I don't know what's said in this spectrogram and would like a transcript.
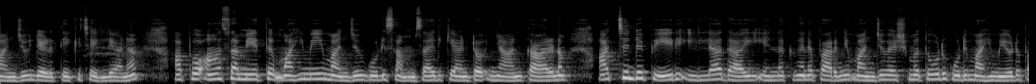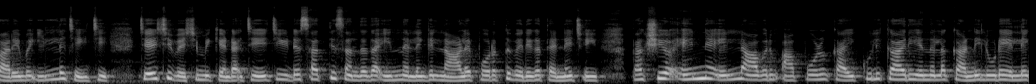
മഞ്ജുവിന്റെ അടുത്തേക്ക് ചെല്ലുകയാണ്. അപ്പോൾ ആ സമയത്ത് മഹിമയും മഞ്ജുവും കൂടി സംസാരിക്കാൻ ഞാൻ കാരണം അച്ഛന്റെ പേര് ഇല്ലാതായി എന്നൊക്കെ ഇങ്ങനെ പറഞ്ഞ് മഞ്ജു വിഷമത്തോടു കൂടി മഹിമയോട് പറയുമ്പോൾ ഇല്ല ചേച്ചി ചേച്ചി വിഷമിക്കേണ്ട. ചേച്ചിയുടെ സത്യസന്ധത ഇന്നല്ലെങ്കിൽ നാളെ പുറത്തു വരിക തന്നെ ചെയ്യും. പക്ഷേ എന്നെ എല്ലാവരും അപ്പോഴും കൈക്കൂലിക്കാരി എന്നുള്ള കണ്ണിലൂടെയല്ലേ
